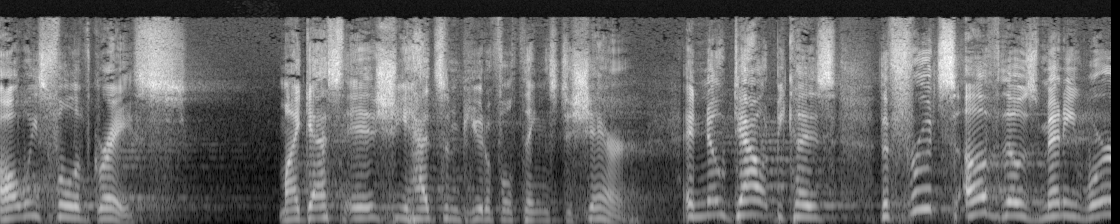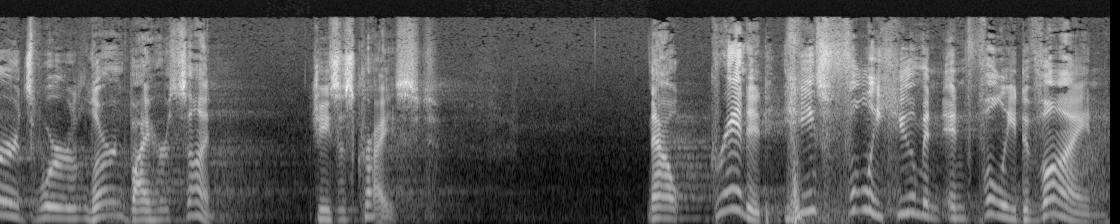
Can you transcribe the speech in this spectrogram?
Always full of grace. My guess is she had some beautiful things to share. And no doubt because the fruits of those many words were learned by her son, Jesus Christ. Now, granted, he's fully human and fully divine,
